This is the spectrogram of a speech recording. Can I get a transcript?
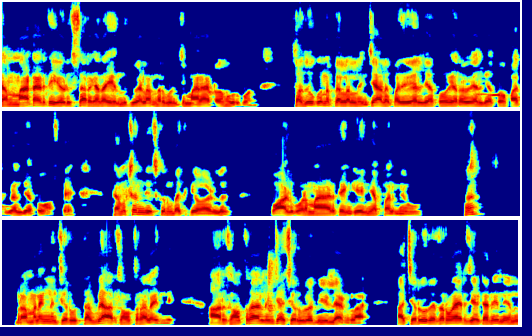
ఏమన్నా మాట్లాడితే ఏడుస్తారు కదా ఎందుకు వీళ్ళందరి గురించి మాట్లాడటం అని ఊరుకోండి చదువుకున్న పిల్లల నుంచి వాళ్ళకి పదివేలు జీతం ఇరవై వేలు జీతం పదివేలు చేతం జీతం వస్తే కమిషన్ తీసుకుని బతికే వాళ్ళు వాళ్ళు కూడా మాట్లాడితే ఇంకేం చెప్పాలి మేము? ఆ? బ్రహ్మలింగం చెరువు తవ్వి ఆరు సంవత్సరాలు అయింది. ఆరు సంవత్సరాల నుంచి ఆ చెరువులో నీళ్ళు ఎండలా. ఆ చెరువు రిజర్వాయర్ చేయడానికి నేను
